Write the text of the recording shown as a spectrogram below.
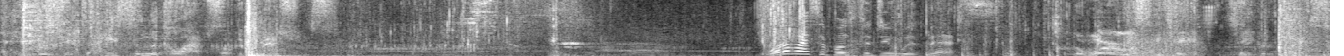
He will seek to hasten the collapse of the dimensions. What am I supposed to do with this? The worm must be taken to the sacred place.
